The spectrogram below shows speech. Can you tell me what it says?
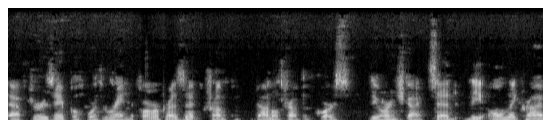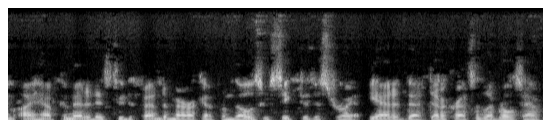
after his April 4th arraignment, former President Trump, Donald Trump, of course, the orange guy, said, The only crime I have committed is to defend America from those who seek to destroy it. He added that Democrats and liberals have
